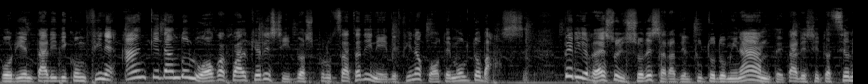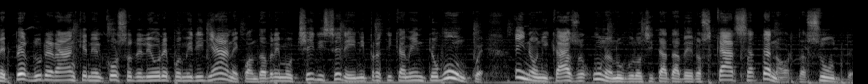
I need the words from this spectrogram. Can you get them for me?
orientali di confine, anche dando luogo a qualche residua spruzzata di neve fino a quote molto basse. Per il resto il sole sarà del tutto dominante, tale situazione perdurerà anche nel corso delle ore pomeridiane quando avremo cieli sereni praticamente ovunque e in ogni caso una nuvolosità davvero scarsa da nord a sud.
